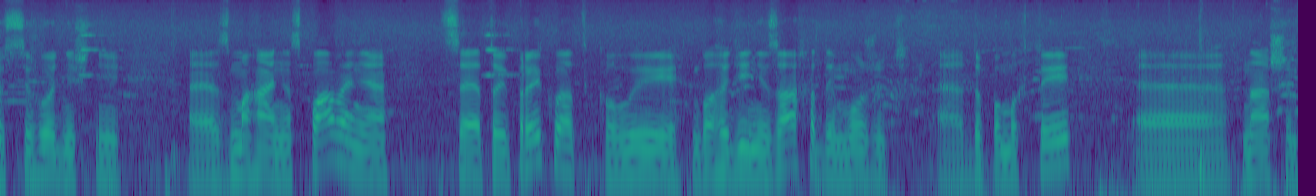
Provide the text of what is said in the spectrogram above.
Ось сьогоднішні е, змагання з плавання це той приклад, коли благодійні заходи можуть допомогти е, нашим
